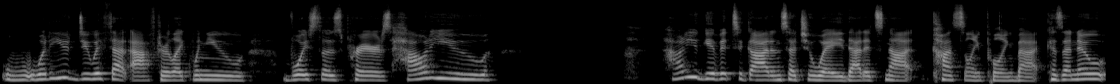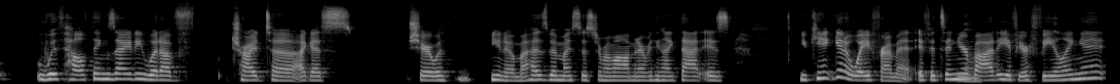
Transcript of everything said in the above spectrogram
what do you do with that after? Like when you voice those prayers, how do you? How do you give it to God in such a way that it's not constantly pulling back? Because I know with health anxiety, what I've tried to, I guess, share with you know my husband, my sister, my mom, and everything like that is you can't get away from it. If it's in your body, if you're feeling it,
